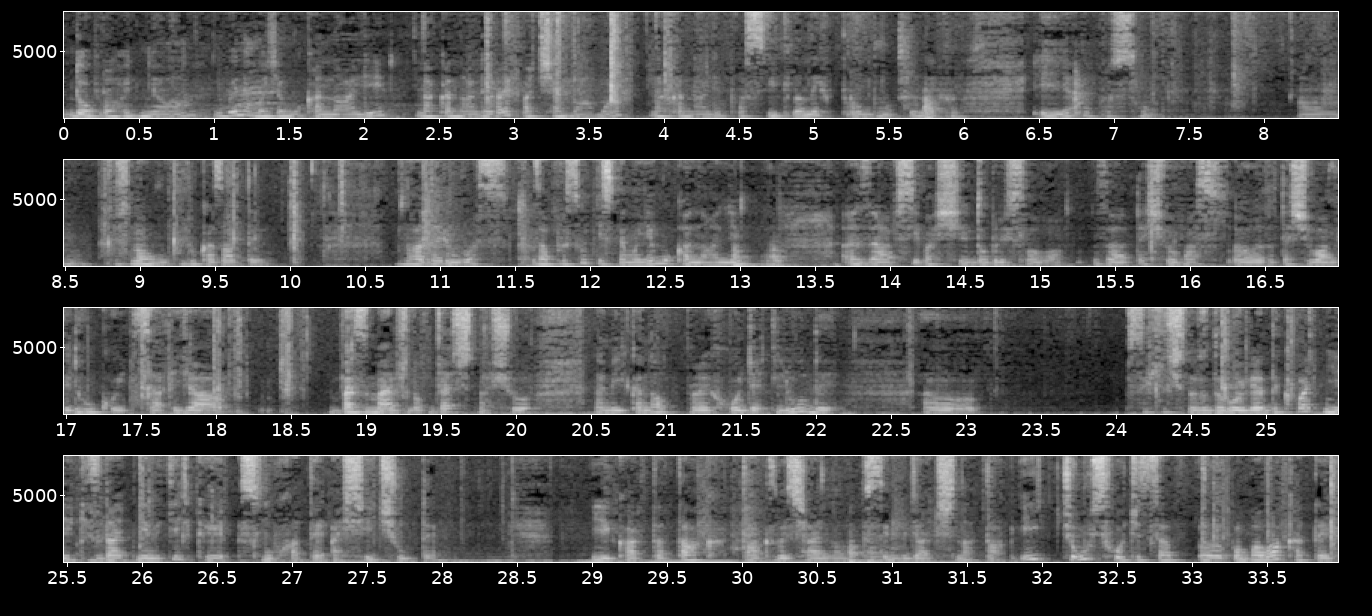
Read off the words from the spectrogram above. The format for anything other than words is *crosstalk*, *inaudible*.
Доброго дня! Ви на моєму каналі, на каналі Райпача Мама, на каналі просвітлених, пробуджених. І я. А, Знову буду казати, благодарю вас за присутність на моєму каналі, за всі ваші добрі слова, за те, що вас, е, за те, що вам відгукується. Я безмежно вдячна, що на мій канал приходять люди. е, Психічно здорові, адекватні, які здатні не тільки слухати, а ще й чути. І карта так, так, звичайно, всім вдячна. Так. І чомусь хочеться е, побалакати.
